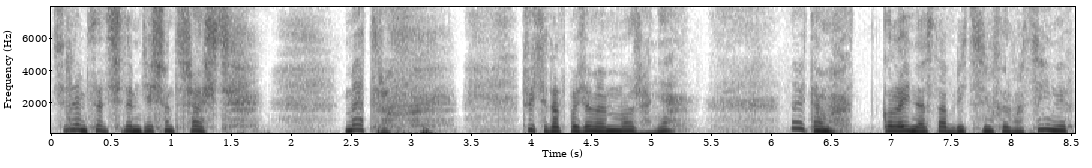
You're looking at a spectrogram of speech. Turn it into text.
776 metrów. Oczywiście nad poziomem morza, nie? No i tam kolejna z tablic informacyjnych.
